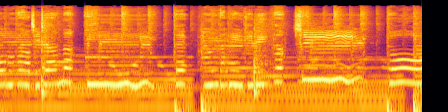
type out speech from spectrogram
同じだなって二人きりがちと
